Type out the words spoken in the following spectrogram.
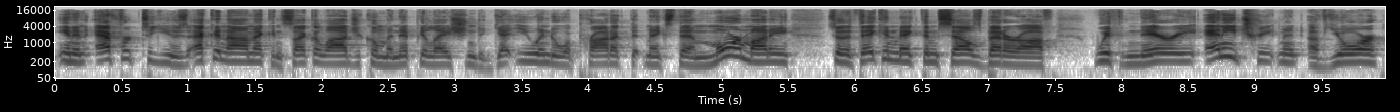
in an effort to use economic and psychological manipulation to get you into a product that makes them more money so that they can make themselves better off with nary any treatment of your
